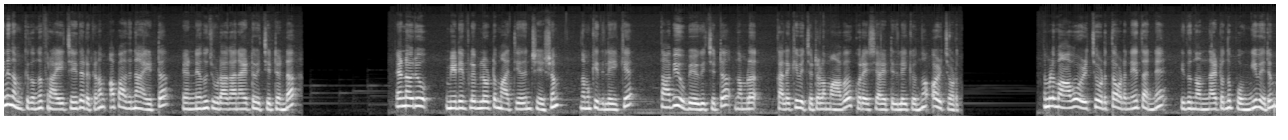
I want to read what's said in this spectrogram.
ഇനി നമുക്കിതൊന്ന് ഫ്രൈ ചെയ്തെടുക്കണം. അപ്പോൾ അതിനായിട്ട് എണ്ണയൊന്ന് ചൂടാകാനായിട്ട് വെച്ചിട്ടുണ്ട്. എണ്ണ ഒരു മീഡിയം ഫ്ലെയിമിലോട്ട് മാറ്റിയതിന് ശേഷം നമുക്കിതിലേക്ക് തവി ഉപയോഗിച്ചിട്ട് നമ്മൾ കലക്കി വെച്ചിട്ടുള്ള മാവ് കുറേശ്ശെയായിട്ട് ഇതിലേക്കൊന്ന് ഒഴിച്ചു കൊടുക്കും. നമ്മൾ മാവ് ഒഴിച്ചു കൊടുത്ത ഉടനെ തന്നെ ഇത് നന്നായിട്ടൊന്ന് പൊങ്ങി വരും.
